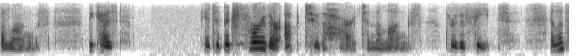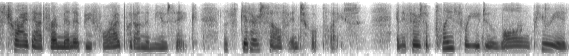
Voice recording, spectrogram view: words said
the lungs because it's a bit further up to the heart and the lungs through the feet. And let's try that for a minute before I put on the music. Let's get ourselves into a place. And if there's a place where you do long periods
